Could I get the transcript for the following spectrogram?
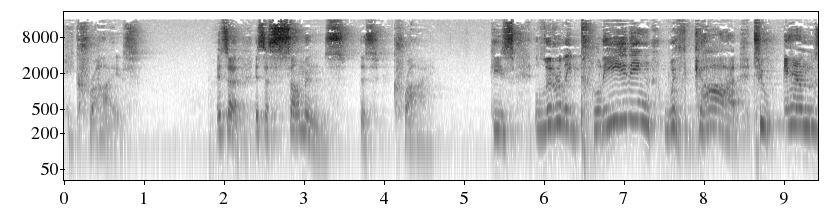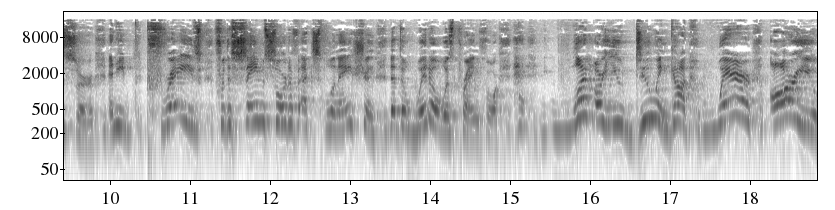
He cries. It's a, it's a summons, this cry. He's literally pleading with God to answer, and he prays for the same sort of explanation that the widow was praying for. What are you doing, God? Where are you?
